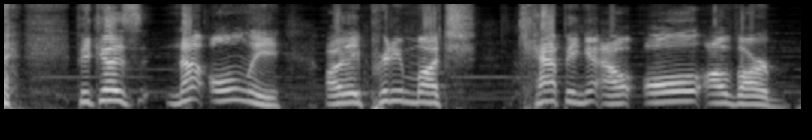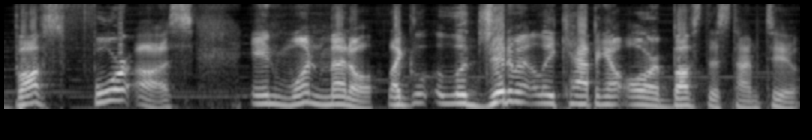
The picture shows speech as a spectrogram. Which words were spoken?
because not only are they pretty much capping out all of our buffs for us in one medal. Like, legitimately capping out all our buffs this time, too.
